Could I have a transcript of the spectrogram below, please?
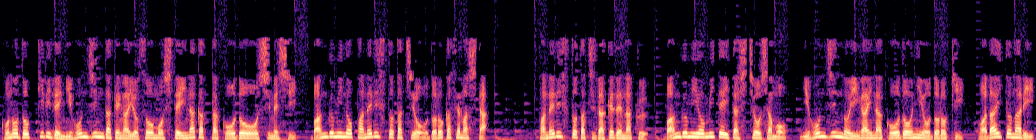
このドッキリで日本人だけが予想もしていなかった行動を示し、番組のパネリストたちを驚かせました。パネリストたちだけでなく、番組を見ていた視聴者も、日本人の意外な行動に驚き、話題となり、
